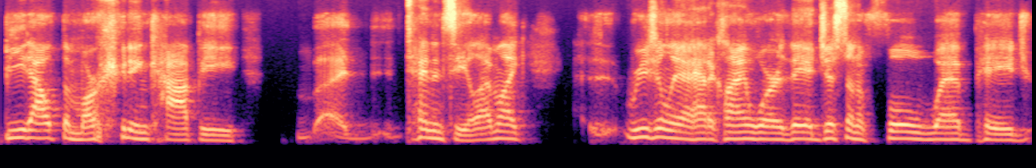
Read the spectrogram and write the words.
beat out the marketing copy uh, tendency. I'm like, recently I had a client where they had just done a full web page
